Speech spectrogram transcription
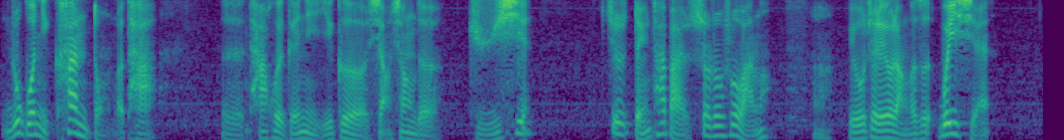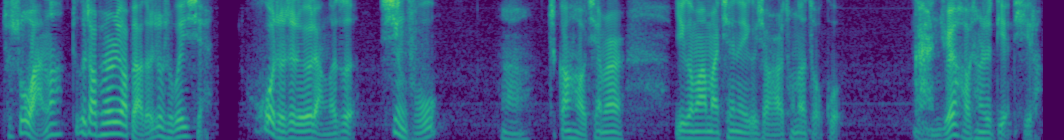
如果你看懂了它，呃，它会给你一个想象的局限，就是等于他把事儿都说完了啊。比如这里有两个字“危险”，就说完了，这个照片要表达的就是危险。或者这里有两个字“幸福”，啊，这刚好前面一个妈妈牵着一个小孩从那走过，感觉好像是点题了。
